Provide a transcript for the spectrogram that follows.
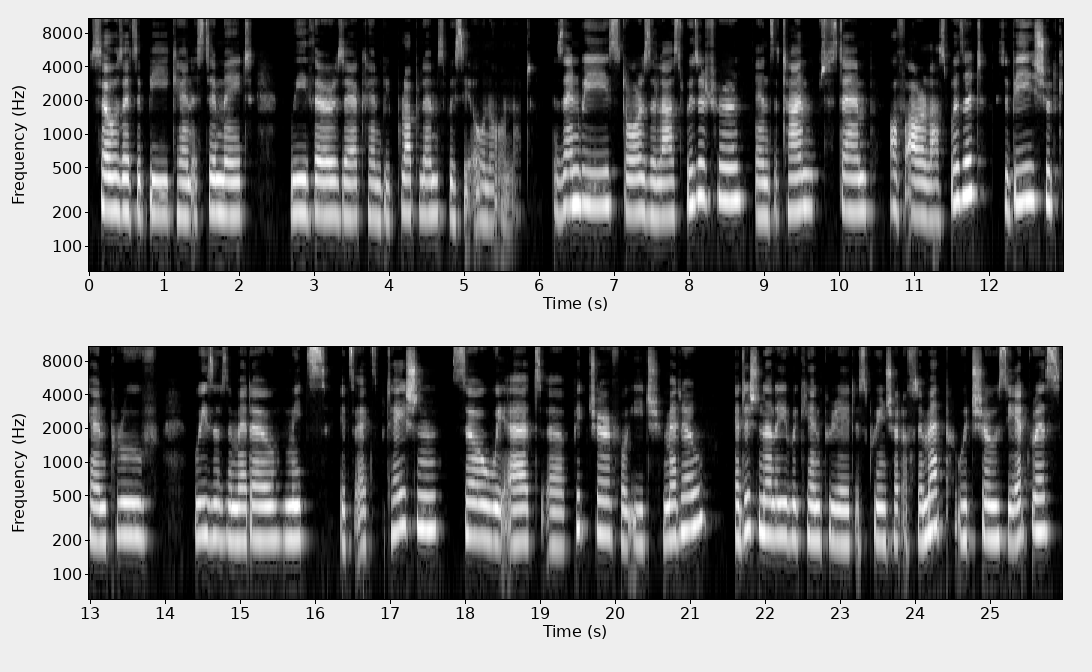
so that the bee can estimate whether there can be problems with the owner or not. Then we store the last visitor and the timestamp of our last visit. The bee should can prove whether the meadow meets its expectation, so we add a picture for each meadow. Additionally, we can create a screenshot of the map which shows the address.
